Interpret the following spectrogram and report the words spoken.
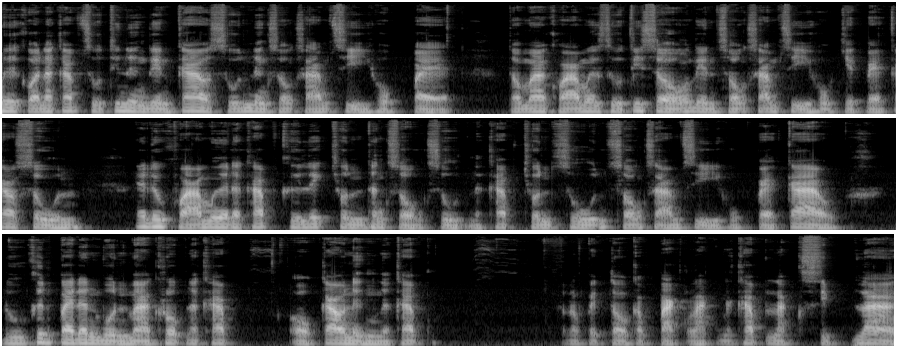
มือก่อนนะครับ สูตรที่ 1 เด่น 9 0 1 2 3 4 6 8 ต่อมาขวามือสูตรที่ 2 เด่น 2 3 4 6 7 8 9 0 ให้ดูขวามือนะครับ คือเลขชนทั้ง 2 สูตรนะครับ ชน 0 2 3 4 6 8 9 ดูขึ้นไปด้านบนมาครบนะครับ ออก 91 นะครับ เราไปต่อกับปักหลักนะครับ หลัก 10 ล่าง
